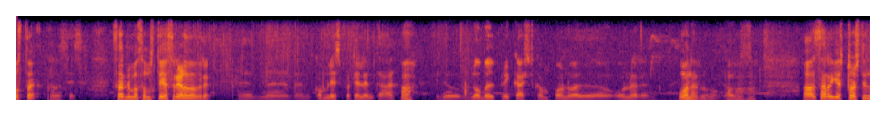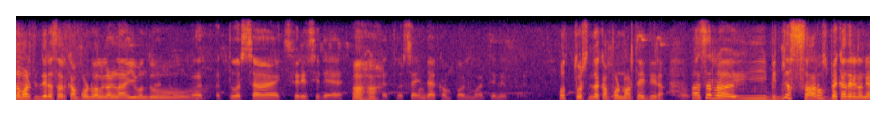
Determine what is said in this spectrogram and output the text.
ನಮಸ್ತೆ ನಮಸ್ತೆ ಸರ್. ಸರ್ ನಿಮ್ಮ ಸಂಸ್ಥೆ ಹೆಸರು ಹೇಳೋದಾದ್ರೆ? ನಾನು ಕಮಲೇಶ್ ಪಟೇಲ್ ಅಂತ. ಹಾಂ ಇದು global precast compound wall owner owner sir. ಎಷ್ಟು ವರ್ಷದಿಂದ ಮಾಡ್ತಿದ್ದೀರಾ ಸರ್ ಕಾಂಪೌಂಡ್ ವಾಲ್ಗಳನ್ನ ಈ ಒಂದು ಹತ್ತು ವರ್ಷ ಎಕ್ಸ್ಪೀರಿಯನ್ಸ್ ಇದೆ. ಹಾಂ ಹಾಂ. ಹತ್ತು ವರ್ಷದಿಂದ ಕಾಂಪೌಂಡ್ ಮಾಡ್ತೇನೆ. ಹತ್ತು ವರ್ಷದಿಂದ ಕಂಪೌಂಡ್ ಮಾಡ್ತಾ ಇದ್ದೀರಾ? ಸರ್ ಈ ಬಿಸ್ನೆಸ್ ಆರಂಭಿಸಬೇಕಾದ್ರೆ ನಾನು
